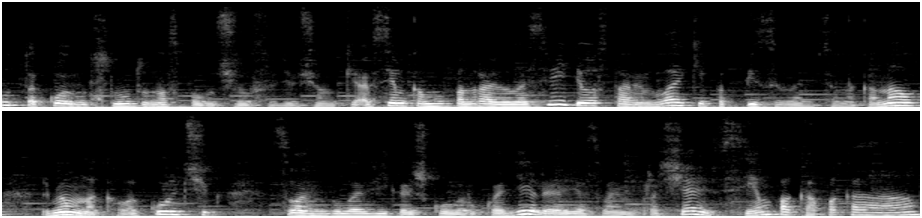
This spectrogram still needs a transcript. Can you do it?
Вот такой вот снуд у нас получился, девчонки. А всем, кому понравилось видео, ставим лайки, подписываемся на канал, жмем на колокольчик. С вами была Вика из школы рукоделия. Я с вами прощаюсь. Всем пока-пока.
